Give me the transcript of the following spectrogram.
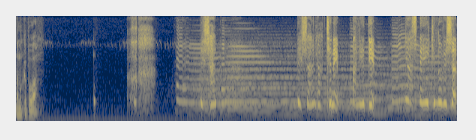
നമുക്ക് പോവാം. വിശാൽ വിശാലിന്റെ അച്ഛനെയും അനിയത്തിയും ഞാൻ സ്നേഹിക്കുന്നു വിശാൽ.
